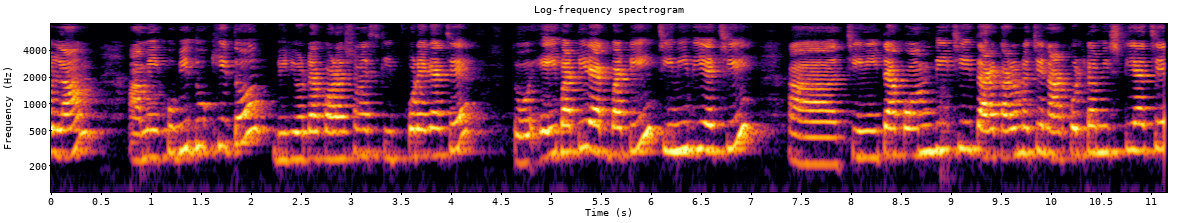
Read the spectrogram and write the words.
বললাম, আমি খুবই দুঃখিত, ভিডিওটা করার সময় স্কিপ করে গেছে। তো এই বাটির এক বাটি চিনি দিয়েছি। চিনিটা কম দিয়েছি, তার কারণ হচ্ছে নারকোলটা মিষ্টি আছে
